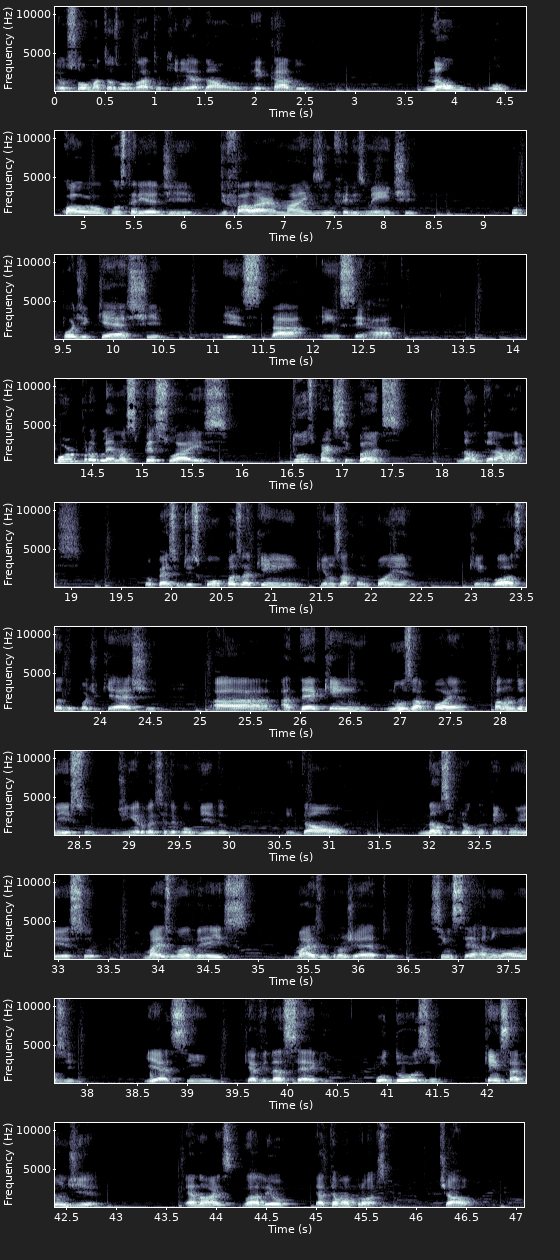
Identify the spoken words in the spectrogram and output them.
eu sou o Matheus Lovato eu queria dar um recado, não o qual eu gostaria de, de falar, mas infelizmente o podcast está encerrado. Por problemas pessoais dos participantes, não terá mais. Eu peço desculpas a quem, quem nos acompanha, quem gosta do podcast, a, até quem nos apoia. Falando nisso, o dinheiro vai ser devolvido. Então, não se preocupem com isso. Mais uma vez, mais um projeto se encerra no 11 e é assim que a vida segue. O 12, quem sabe um dia. É nós, valeu e até uma próxima. Tchau.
